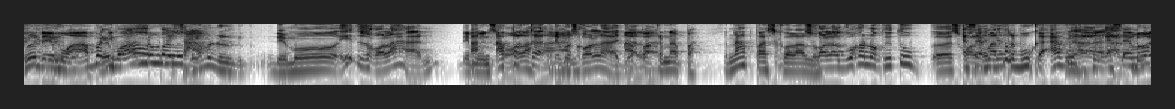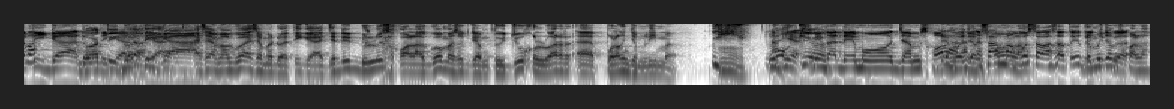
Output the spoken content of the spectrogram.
lo demo apa Demo apa? Sama demo itu sekolahan. apa sekolah kan? demo sekolah jalan. apa kenapa Kenapa sekolah lu? Sekolah gue kan waktu itu uh, SMA terbuka apa? SMA dua apa? tiga Dua dua tiga tiga. tiga. SMA gue SMA 23. Jadi dulu sekolah gue masuk jam 7 keluar eh, pulang jam 5. Ih, Nah, iya, gokil. minta demo jam sekolah Demo kan? jam sama sekolah. gue salah satu itu Demo jam juga. sekolah.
